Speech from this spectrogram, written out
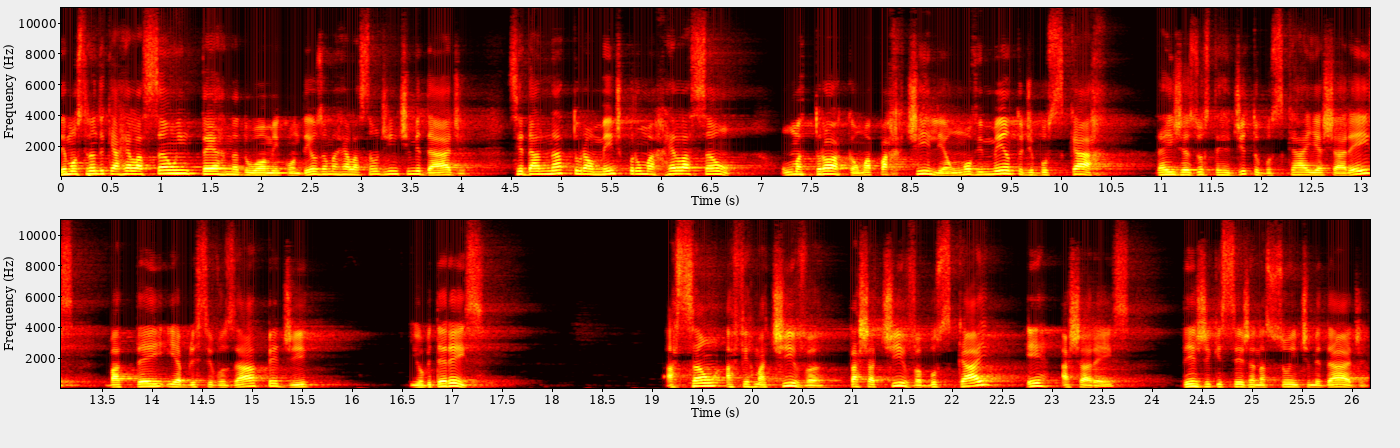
Demonstrando que a relação interna do homem com Deus é uma relação de intimidade, se dá naturalmente por uma relação, uma troca, uma partilha, um movimento de buscar. Daí Jesus ter dito: Buscai e achareis, batei e abri-se-vos-á, pedi e obtereis. Ação afirmativa, taxativa, buscai e achareis, desde que seja na sua intimidade,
